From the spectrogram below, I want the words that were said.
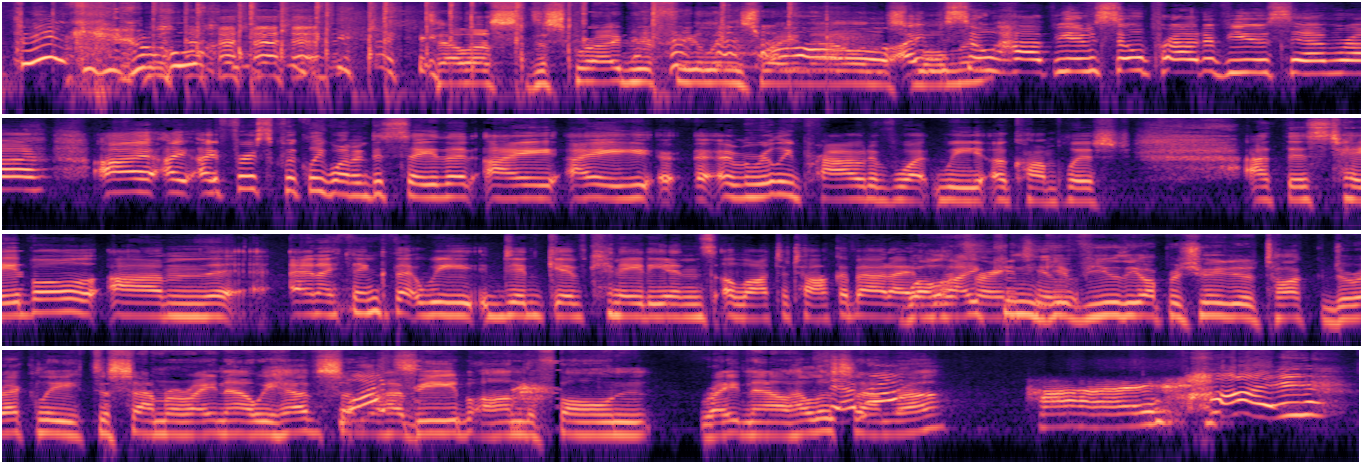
Thank you. Tell us, describe your feelings right oh, now in this I'm moment. so happy. I'm so proud of you, Samra. I, I, I, first quickly wanted to say that I, I am really proud of what we accomplished at this table. Um, and I think that we did give Canadians a lot to talk about. I'm well, I can to... give you the opportunity to talk directly to Samra right now. We have Samra what? Habib on the phone right now. Hello, Samra. Samra? Hi. Hi.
